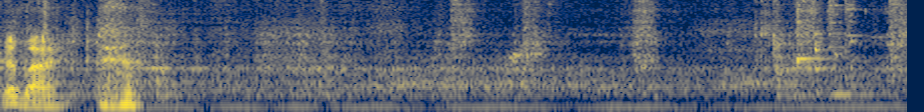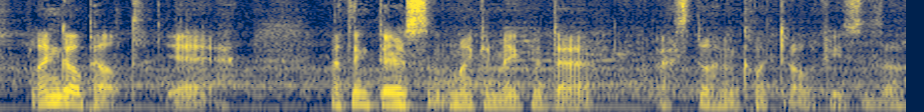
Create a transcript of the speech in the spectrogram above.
Goodbye. Blango pelt. Yeah. I think there's something I can make with that. I still haven't collected all the pieces though.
